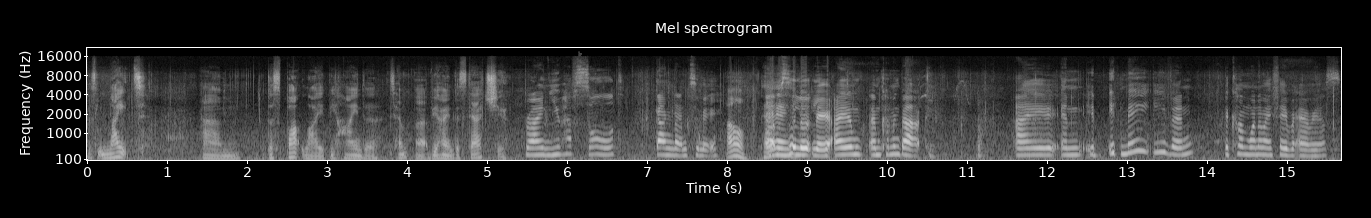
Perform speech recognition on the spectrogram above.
this light, um, the spotlight behind the temp, uh, behind the statue. Brian, you have sold Gangnam to me. Oh, Absolutely. I am I'm coming back. I and it, it may even become one of my favorite areas.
